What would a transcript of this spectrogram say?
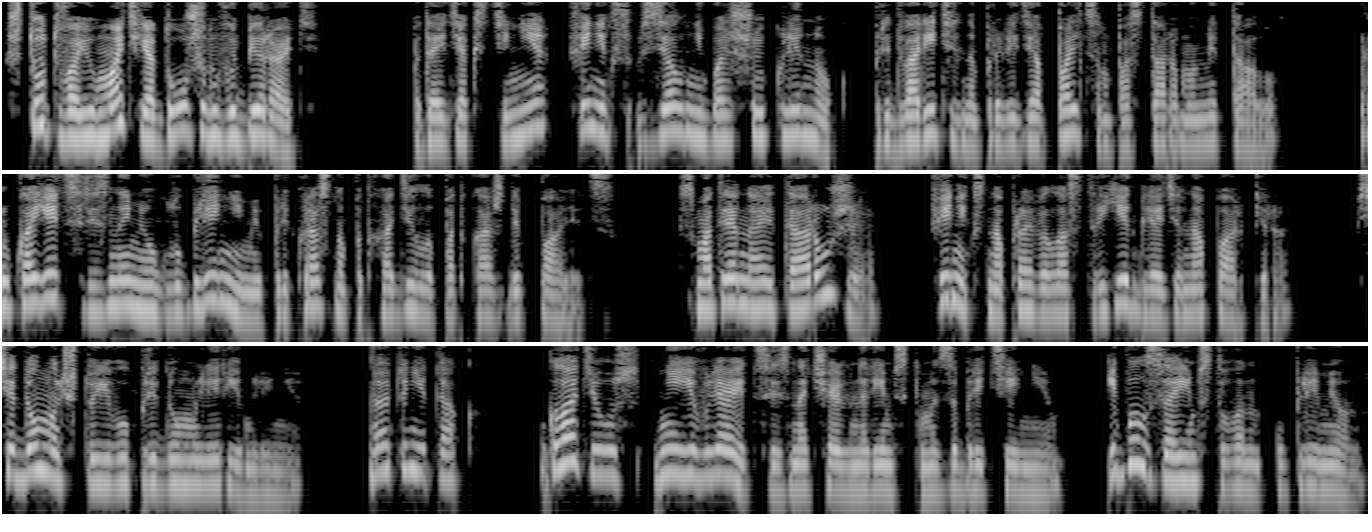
Что, твою мать, я должен выбирать? Подойдя к стене, Феникс взял небольшой клинок, предварительно проведя пальцем по старому металлу. Рукоять с резными углублениями прекрасно подходила под каждый палец. Смотря на это оружие, Феникс направил острие, глядя на Паркера. Все думают, что его придумали римляне. Но это не так. Гладиус не является изначально римским изобретением и был заимствован у племен.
